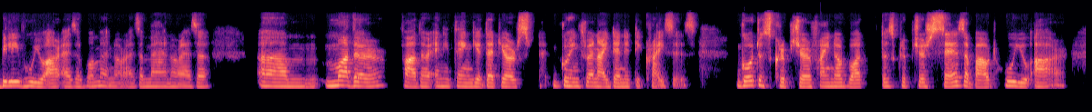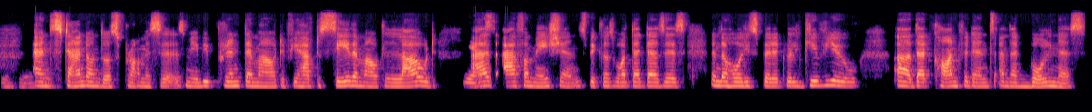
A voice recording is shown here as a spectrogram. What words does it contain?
believe who you are as a woman or as a man or as a um, mother, father, anything that you're going through an identity crisis, go to scripture, find out what the scripture says about who you are mm-hmm. and stand on those promises. Maybe print them out if you have to say them out loud yes. as affirmations, because what that does is, then the Holy Spirit will give you uh, that confidence and that boldness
